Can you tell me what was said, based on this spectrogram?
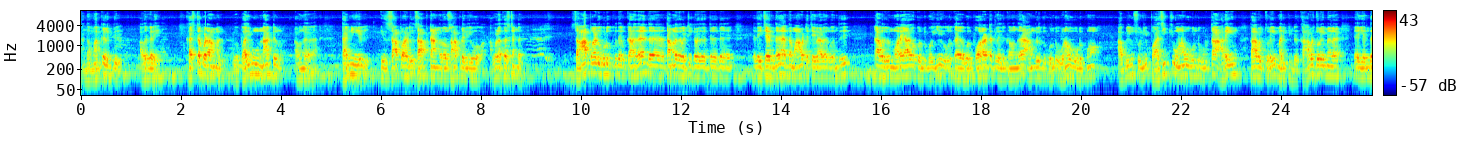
அந்த மக்களுக்கு அவர்களை கஷ்டப்படாமல் பதிமூணு நாட்கள் அவங்க தண்ணீர் இது சாப்பாடு சாப்பிட்டாங்களோ சாப்பிடலையோ அவ்வளோ கஷ்டங்கள். சாப்பாடு கொடுப்பதற்காக இந்த தமிழக வெற்றி கழகத்தை இதை சேர்ந்த அந்த மாவட்ட செயலாளர் வந்து அவர்கள் முறையாக கொண்டு போய் ஒரு க ஒரு போராட்டத்தில் இருக்கவங்க அவங்களுக்கு கொண்டு உணவு கொடுப்போம் அப்படின்னு சொல்லி பசிக்கு உணவு கொண்டு கொடுத்தா அதையும் காவல்துறை மறிக்கின்றது. காவல்துறை மேலே எந்த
